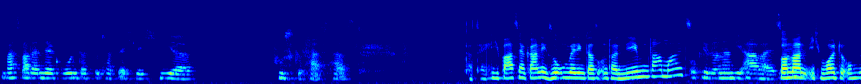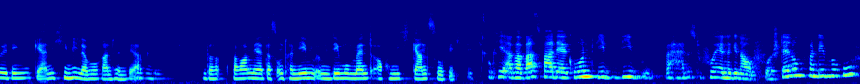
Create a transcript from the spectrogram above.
was war dann der Grund, dass du tatsächlich hier Fuß gefasst hast? Tatsächlich war es ja gar nicht so unbedingt das Unternehmen damals. Okay, sondern die Arbeit. Ne? Sondern ich wollte unbedingt gerne Chemielaborantin werden. Okay. Da, da, war mir das Unternehmen in dem Moment auch nicht ganz so wichtig. Okay, aber was war der Grund? Wie, wie hattest du vorher eine genaue Vorstellung von dem Beruf?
